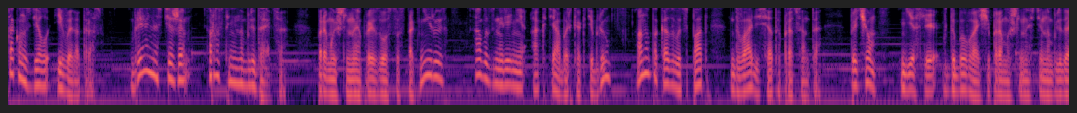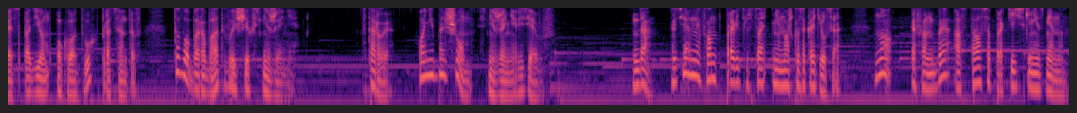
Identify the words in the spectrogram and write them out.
Так он сделал и в этот раз. В реальности же роста не наблюдается. Промышленное производство стагнирует, а в измерении октябрь к октябрю оно показывает спад 0,2%. Причем, если в добывающей промышленности наблюдается подъем около 2%, то в обрабатывающих снижение. Второе. О небольшом снижении резервов. Да, резервный фонд правительства немножко сократился, но ФНБ остался практически неизменным.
